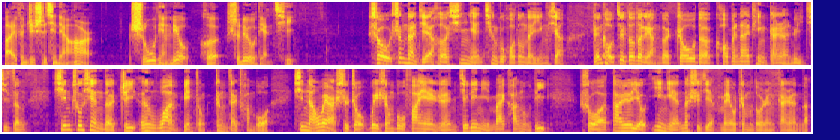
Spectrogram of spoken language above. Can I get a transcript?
百分之十七点二、十五点六和十六点七。受圣诞节和新年庆祝活动的影响，人口最多的两个州的 COVID-19 感染率激增，新出现的 JN1 变种正在传播。新南威尔士州卫生部发言人杰里米·麦卡努蒂说：“大约有一年的时间没有这么多人感染的。”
